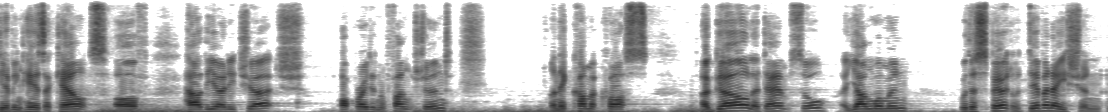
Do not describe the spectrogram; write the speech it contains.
giving his accounts of how the early church operated and functioned, and they come across a girl, a damsel, a young woman with a spirit of divination.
